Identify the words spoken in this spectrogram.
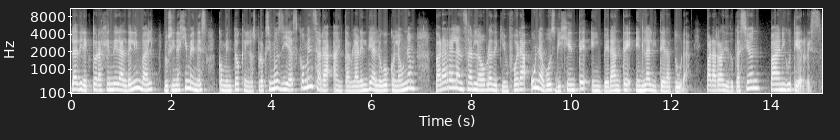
la directora general del IMBAL, Lucina Jiménez, comentó que en los próximos días comenzará a entablar el diálogo con la UNAM para relanzar la obra de quien fuera una voz vigente e imperante en la literatura. Para Radio Educación, Pani Gutiérrez.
